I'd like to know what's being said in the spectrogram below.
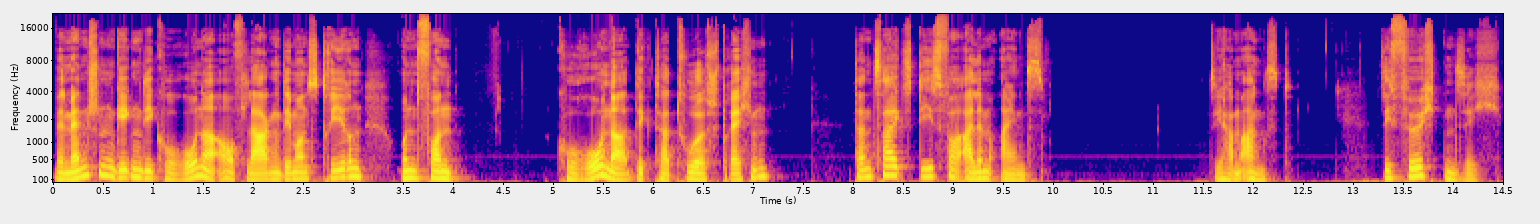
wenn Menschen gegen die Corona-Auflagen demonstrieren und von Corona-Diktatur sprechen, dann zeigt dies vor allem eins. Sie haben Angst. Sie fürchten sich.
